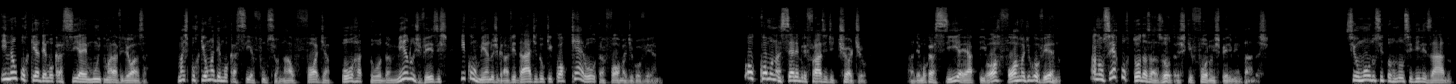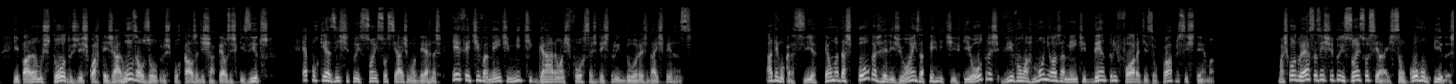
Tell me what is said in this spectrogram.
E não porque a democracia é muito maravilhosa, mas porque uma democracia funcional fode a porra toda menos vezes e com menos gravidade do que qualquer outra forma de governo. Ou como na célebre frase de Churchill, a democracia é a pior forma de governo, a não ser por todas as outras que foram experimentadas. Se o mundo se tornou civilizado e paramos todos de esquartejar uns aos outros por causa de chapéus esquisitos, é porque as instituições sociais modernas efetivamente mitigaram as forças destruidoras da esperança. A democracia é uma das poucas religiões a permitir que outras vivam harmoniosamente dentro e fora de seu próprio sistema. Mas quando essas instituições sociais são corrompidas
